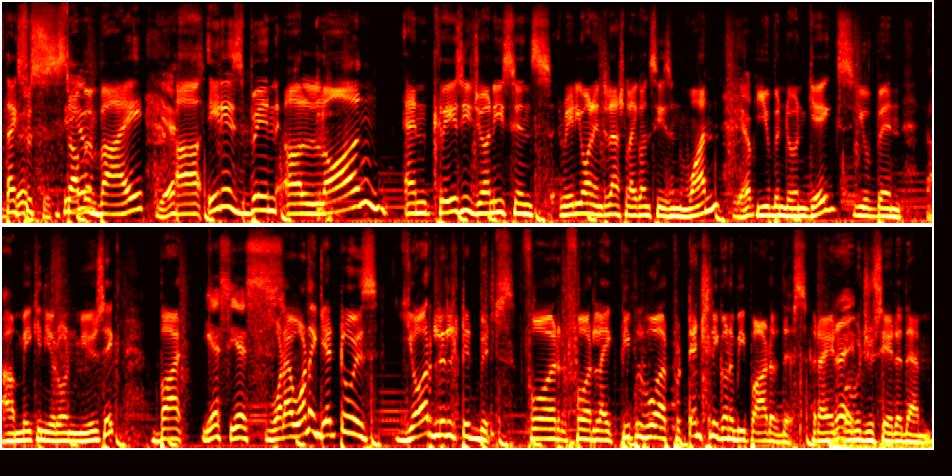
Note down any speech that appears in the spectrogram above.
Thanks Good for stopping you. by. Yes. Uh, it has been a long and crazy journey since Radio One International Icon Season One. Yep. You've been doing gigs. You've been uh, making your own music, but Yes, yes. what I want to get to is your little tidbits for for like people who are potentially going to be part of this, right? right? What would you say to them?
